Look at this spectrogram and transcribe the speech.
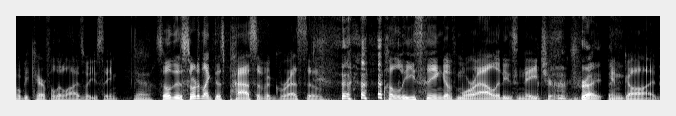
Oh, be careful, little eyes, what you see. Yeah. So there's sort of like this passive aggressive policing of morality's nature right. in God,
